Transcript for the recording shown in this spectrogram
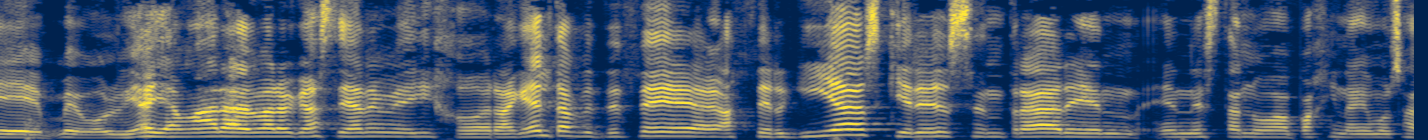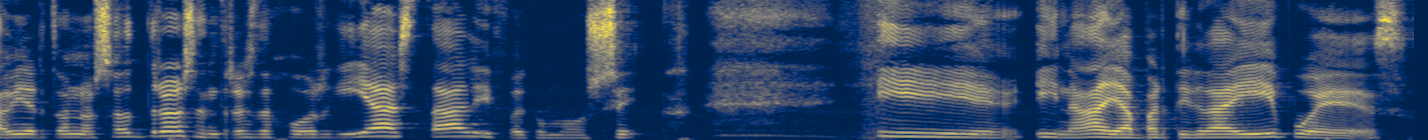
Eh, me volví a llamar a Álvaro Castellano y me dijo, Raquel, ¿te apetece hacer guías? ¿Quieres entrar en, en esta nueva página que hemos abierto nosotros, en 3D Juegos Guías, tal? Y fue como, sí. Y, y, nada, y a partir de ahí, pues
